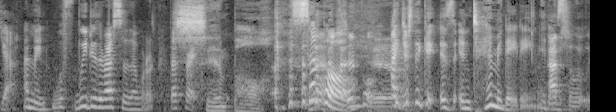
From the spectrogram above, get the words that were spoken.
Yeah, I mean, we'll, we do the rest of the work. that's right. Simple. Simple. Simple. I just think it is intimidating. Absolutely.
